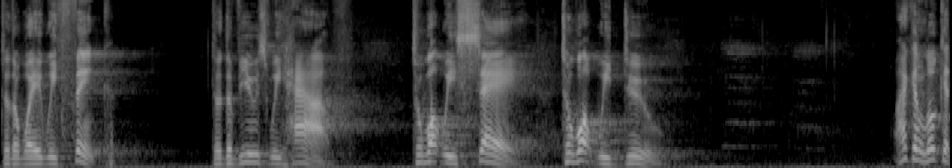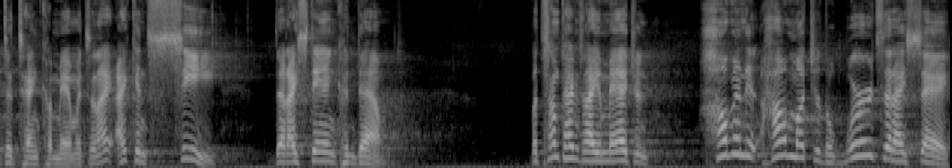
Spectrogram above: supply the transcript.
To the way we think, to the views we have, to what we say, to what we do. I can look at the Ten Commandments and I, I can see that I stand condemned. But sometimes I imagine how, many, how much of the words that I say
